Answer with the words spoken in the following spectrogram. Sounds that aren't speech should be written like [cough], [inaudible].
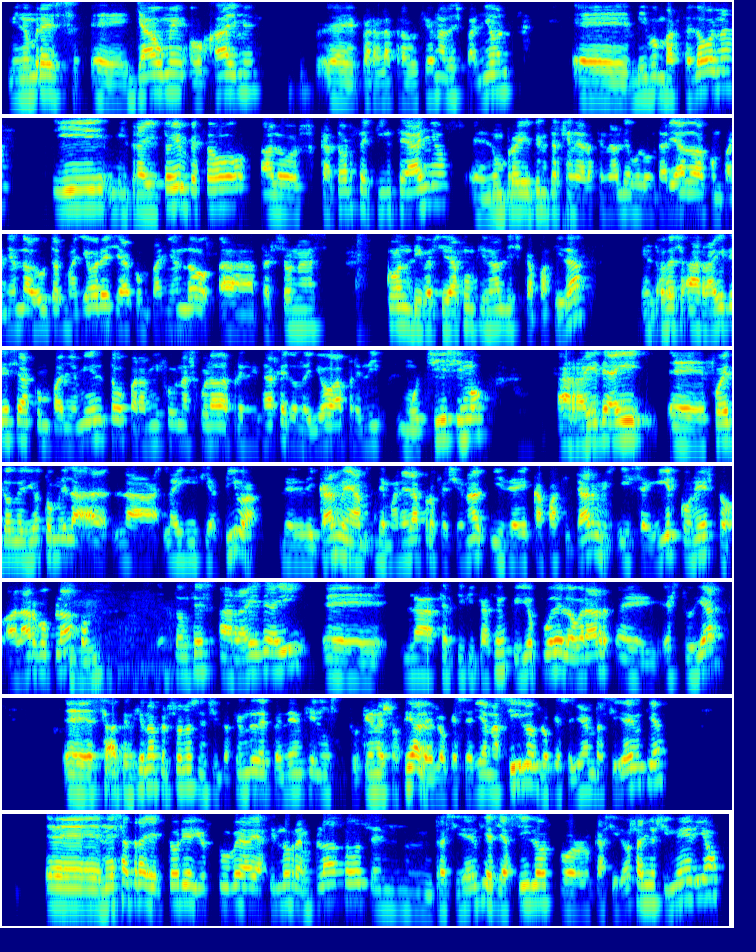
Mi nombre es eh, Jaume o Jaime, eh, para la traducción al español. Eh, vivo en Barcelona y mi trayectoria empezó a los 14, 15 años en un proyecto intergeneracional de voluntariado acompañando a adultos mayores y acompañando a personas con diversidad funcional, discapacidad. Entonces, a raíz de ese acompañamiento, para mí fue una escuela de aprendizaje donde yo aprendí muchísimo. A raíz de ahí eh, fue donde yo tomé la, la, iniciativa de dedicarme de manera profesional y de capacitarme y seguir con esto a largo plazo. Entonces, a raíz de ahí, eh, la certificación que yo pude lograr eh, estudiar es atención a personas en situación de dependencia en instituciones sociales, lo que serían asilos, lo que serían residencias. Eh, en esa trayectoria yo estuve ahí haciendo reemplazos en residencias y asilos por casi dos años y medio.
